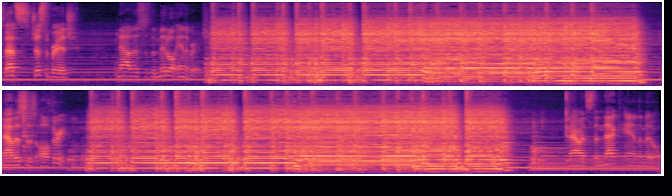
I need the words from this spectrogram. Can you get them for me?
So that's just the bridge. Now this is the middle and the bridge. Now this is all three. Neck and the middle.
